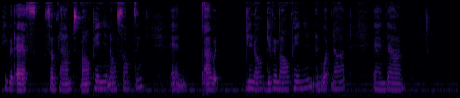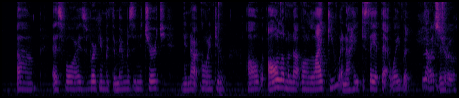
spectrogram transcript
he would ask sometimes my opinion on something, and I would you know give him my opinion and whatnot, and. Uh, um, as far as working with the members in the church, you're not going to all all of them are not going to like you, and I hate to say it that way, but No, it's They're- true.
